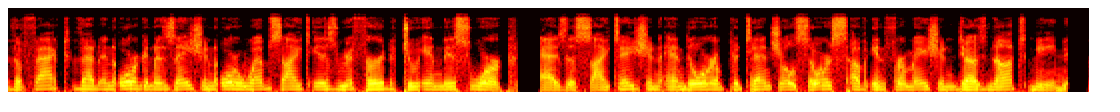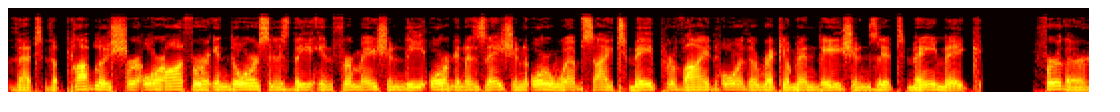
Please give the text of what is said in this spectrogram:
The fact that an organization or website is referred to in this work as a citation and or a potential source of information does not mean that the publisher or author endorses the information the organization or website may provide or the recommendations it may make. Further,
